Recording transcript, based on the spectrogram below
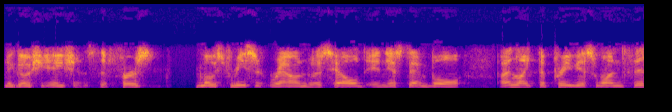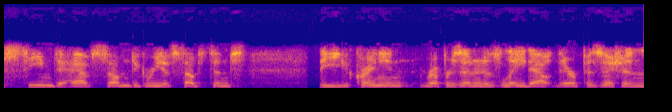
negotiations. The first most recent round was held in Istanbul. Unlike the previous ones, this seemed to have some degree of substance. The Ukrainian representatives laid out their positions.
